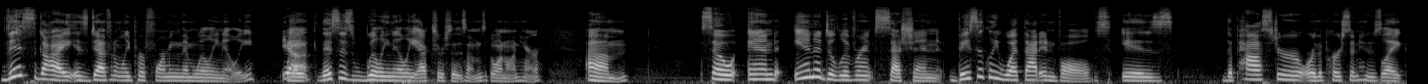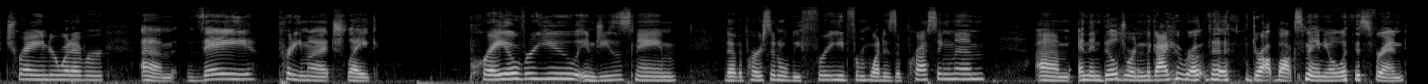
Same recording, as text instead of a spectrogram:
this guy is definitely performing them willy-nilly. Yeah. Like this is willy-nilly exorcisms going on here. Um so and in a deliverance session, basically what that involves is the pastor or the person who's like trained or whatever, um, they pretty much like pray over you in Jesus' name that the person will be freed from what is oppressing them. Um, and then Bill Jordan, the guy who wrote the Dropbox manual with his friend,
